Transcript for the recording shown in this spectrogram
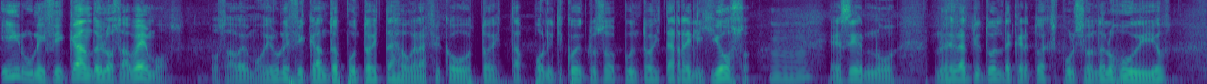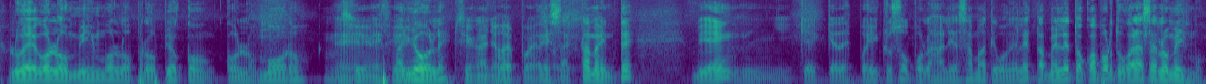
ir unificando, y lo sabemos, lo sabemos, ir unificando desde el punto de vista geográfico, desde el punto de vista político, incluso desde el punto de vista religioso. Es decir, no, no es gratuito el decreto de expulsión de los judíos, luego lo mismo, lo propio con, con los moros eh, Sí, sí, españoles. 100 años después. Exactamente. Bien, y que, que después incluso por las alianzas matrimoniales también le tocó a Portugal hacer lo mismo.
